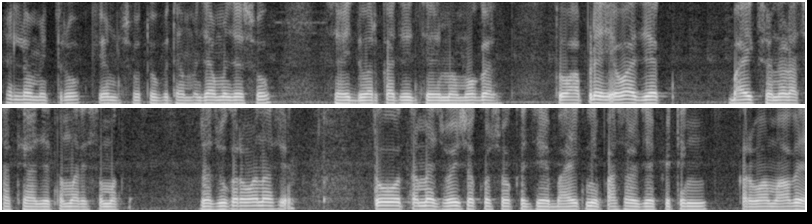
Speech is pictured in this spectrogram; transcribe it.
હેલો મિત્રો, કેમ છો? તો બધા મજા મજા છો જય દ્વારકાધીશ, જય માં મોગલ. તો આપણે એવા જ એક બાઇક સનડા સાથે આજે તમારી સમક્ષ રજૂ કરવાના છે. તો તમે જોઈ શકો છો કે જે બાઇકની પાછળ જે ફિટિંગ કરવામાં આવે,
